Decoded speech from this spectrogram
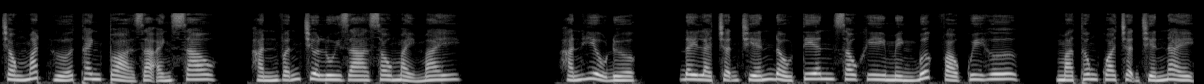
trong mắt hứa thanh tỏa ra ánh sao, hắn vẫn chưa lui ra sau mảy may. Hắn hiểu được, đây là trận chiến đầu tiên sau khi mình bước vào quy hư, mà thông qua trận chiến này,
